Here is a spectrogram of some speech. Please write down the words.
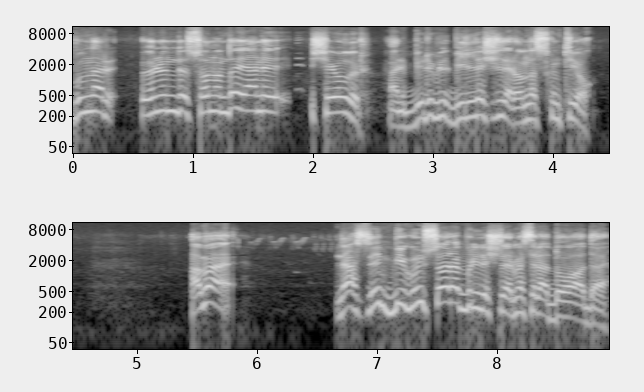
Bunlar önünde sonunda yani şey olur. Hani bir birleşirler. Onda sıkıntı yok. Ama nasıl diyeyim? Bir gün sonra birleşirler mesela doğada.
